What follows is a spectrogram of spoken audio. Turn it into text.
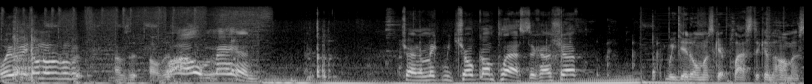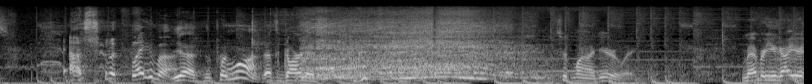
Wait, wait, no, no, no, no. How's it? Oh, this. Oh, man. Trying to make me choke on plastic, huh, chef? We did almost get plastic in the hummus. Adds to the flavor. Yeah, put, Come on. That's garnish. Took my idea away. Remember, you got your.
